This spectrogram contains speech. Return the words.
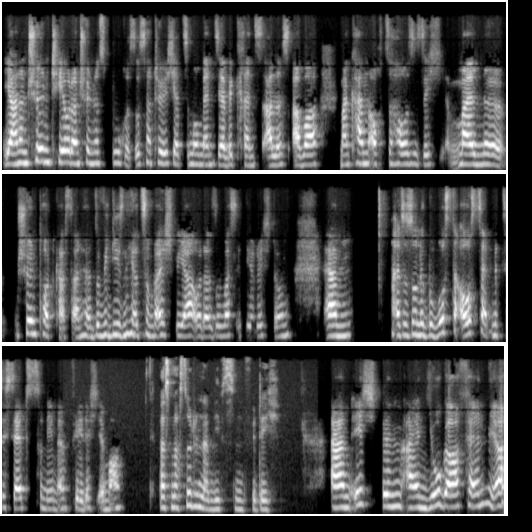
ja, einen schönen Tee oder ein schönes Buch. Es ist natürlich jetzt im Moment sehr begrenzt alles, aber man kann auch zu Hause sich mal einen schönen Podcast anhören, so wie diesen hier zum Beispiel, ja, oder sowas in die Richtung. Ähm, also so eine bewusste Auszeit mit sich selbst zu nehmen, empfehle ich immer. Was machst du denn am liebsten für dich? Ähm, ich bin ein Yoga-Fan, ja,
